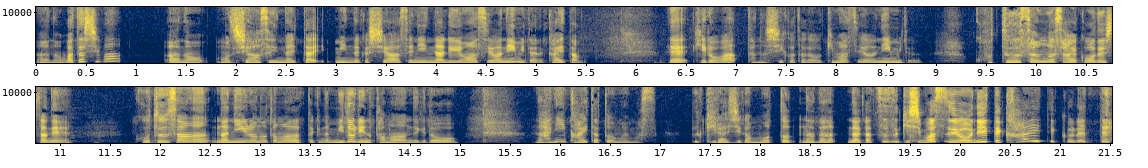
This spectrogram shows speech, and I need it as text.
あの私はあのもう幸せになりたいみんなが幸せになりますようにみたいな書いたの。でヒロは楽しいことが起きますようにみたいな。コトゥーさんが最高でしたね。コトゥーさん何色の玉だったっけな？緑の玉なんだけど何書いたと思います？ウキラジがもっと長続きしますようにって書いてくれて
